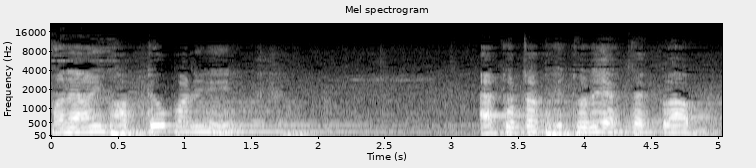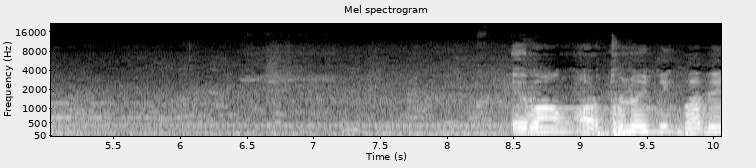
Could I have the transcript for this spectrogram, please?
মানে আমি ভাবতেও পারিনি এতটা ভেতরে একটা ক্লাব এবং অর্থনৈতিকভাবে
